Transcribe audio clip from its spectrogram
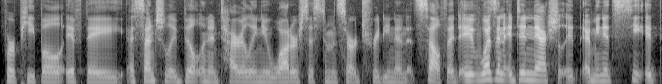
for people if they essentially built an entirely new water system and started treating it itself. It, it wasn't. It didn't actually. It, I mean, it's it.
